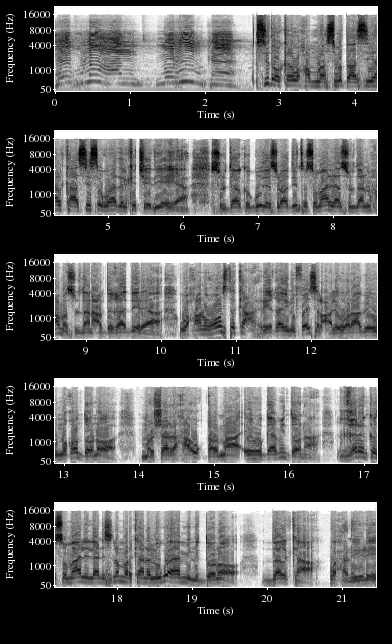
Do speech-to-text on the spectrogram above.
xubnahan muhiimka sidoo kale waxaa munaasabadaasi halkaasi isagoo hadal ka jeediyey suldaanka guud ee sulaadiinta somalilan suldaan maxamed suldaan cabdiqaadir waxaanu hoosta ka cariiqay inuu faysal cali waraabe uu noqon doono musharaxa u qalma ee hogaamin doona qaranka somalilan islamarkaana lagu aamini doono dalka. Waxaanu yidhi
